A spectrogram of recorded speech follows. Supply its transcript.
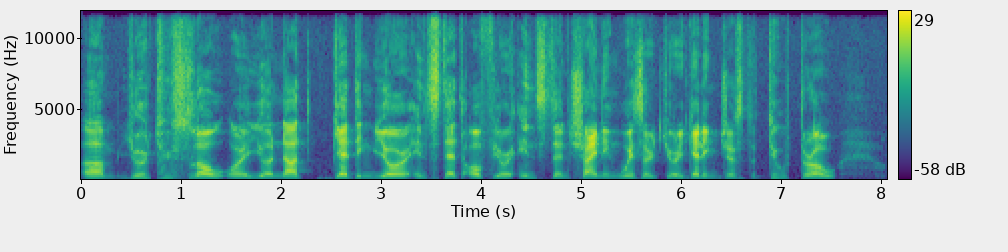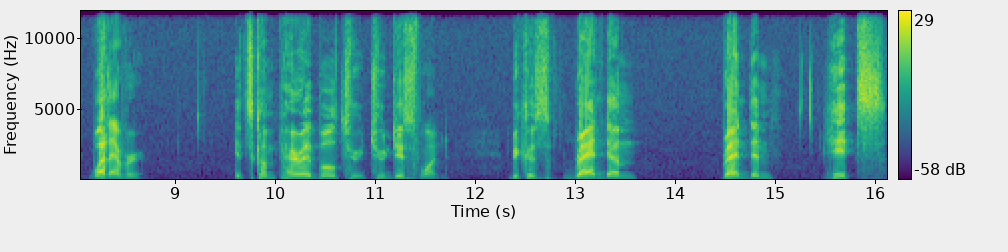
um, you're too slow or you're not getting your instead of your instant shining wizard, you're getting just a two throw, whatever. It's comparable to to this one, because random random hits.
